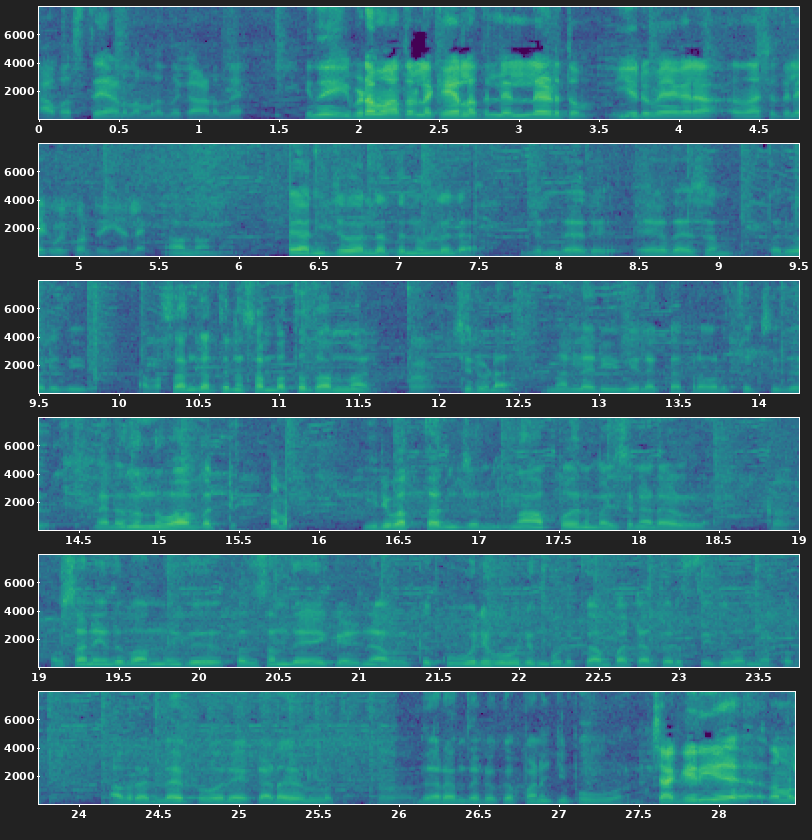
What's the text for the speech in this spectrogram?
അവസ്ഥയാണ് നമ്മൾ ഇന്ന് കാണുന്നത് ഇന്ന് ഇവിടെ മാത്രമല്ല കേരളത്തിൽ എല്ലായിടത്തും ഈ ഒരു മേഖല നാശത്തിലേക്ക് പോയിക്കൊണ്ടിരിക്കുക അല്ലേ? അഞ്ച് കൊല്ലത്തിനുള്ളിൽ ഇതിന്റെ ഒരു ഏകദേശം പരിപാടി തീരും. അപ്പോൾ സംഘത്തിന് സമ്പത്ത് തന്നാൽ ഇച്ചിരൂടെ നല്ല രീതിയിലൊക്കെ പ്രവർത്തിച്ച് ഇത് നിലനിന്ന് പോകാൻ പറ്റും. ഇരുപത്തഞ്ചും നാൽപ്പതിനും വയസ്സിനിടകളിലാണ് അവസാനം ഇത് വന്ന് ഇത് പ്രതിസന്ധിയായി കഴിഞ്ഞാൽ അവർക്ക് കൂലി പോലും കൊടുക്കാൻ പറ്റാത്തൊരു സ്ഥിതി വന്നപ്പം അവരെല്ലാം ഇപ്പോൾ ഒരേ കടകളിലും വേറെ എന്തെങ്കിലുമൊക്കെ പണിക്ക് പോവുകയാണ്. ചകിരിയെ നമ്മൾ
